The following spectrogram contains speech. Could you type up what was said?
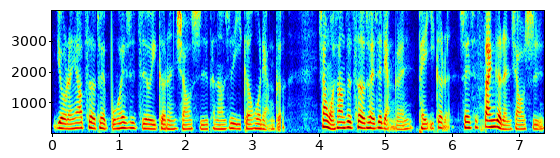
有人要撤退，不会是只有一个人消失，可能是一个或两个。像我上次撤退是两个人陪一个人，所以是三个人消失。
